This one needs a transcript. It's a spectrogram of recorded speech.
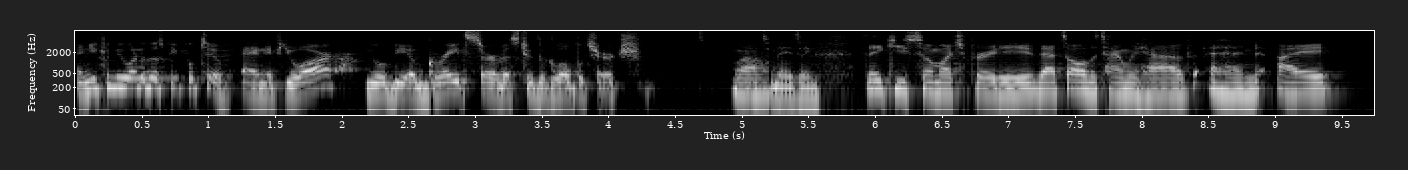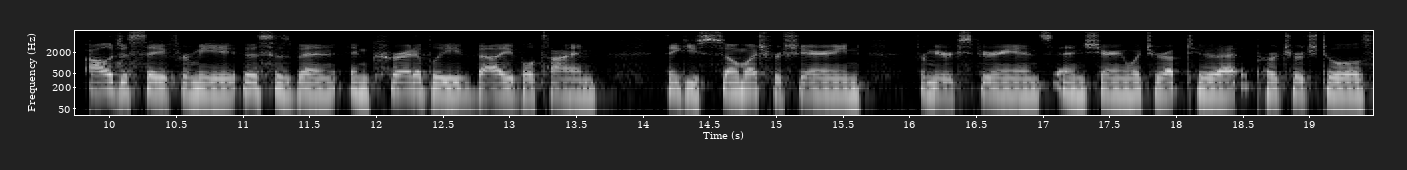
And you can be one of those people too. And if you are, you will be of great service to the global church. Wow. It's amazing. Thank you so much, Brady. That's all the time we have. And I I'll just say for me, this has been incredibly valuable time. Thank you so much for sharing from your experience and sharing what you're up to at Pro Church Tools.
